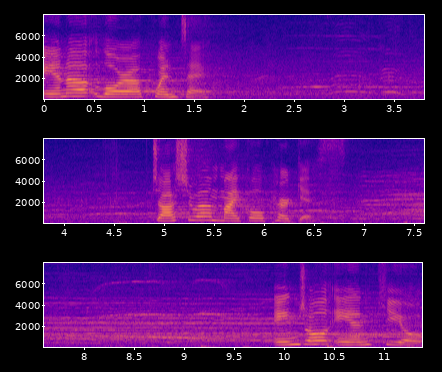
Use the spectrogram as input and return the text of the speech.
Anna Laura Puente. Joshua Michael Perkis. Angel Ann Keel.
